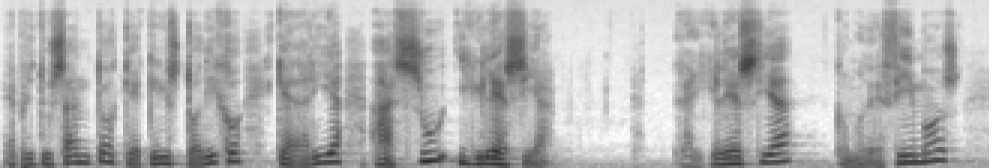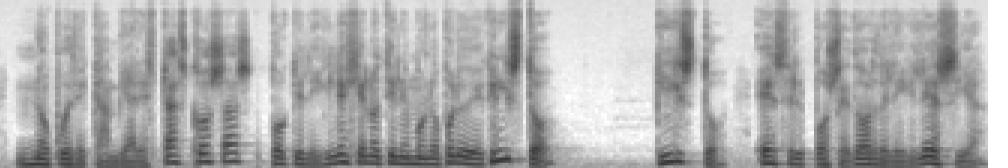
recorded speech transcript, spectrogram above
Espíritu Santo que Cristo dijo que daría a su iglesia. La iglesia, como decimos, no puede cambiar estas cosas porque la iglesia no tiene monopolio de Cristo. Cristo es el poseedor de la iglesia.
